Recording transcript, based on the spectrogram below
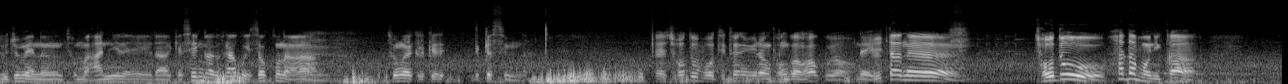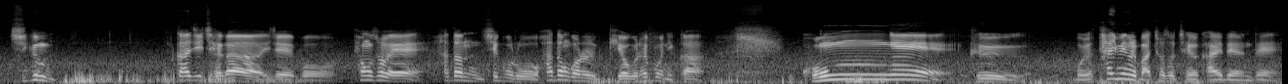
요즘에는 정말 안일하게 생각을 하고 있었구나. 음. 정말 그렇게 느꼈습니다. 네, 저도 뭐 디토님이랑 동감하고요. 네. 일단은 저도 하다 보니까 지금까지 제가 이제 뭐 평소에 하던 식으로 하던 거를 기억을 해보니까 공의 그 뭐요 타이밍을 맞춰서 제가 가야 되는데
